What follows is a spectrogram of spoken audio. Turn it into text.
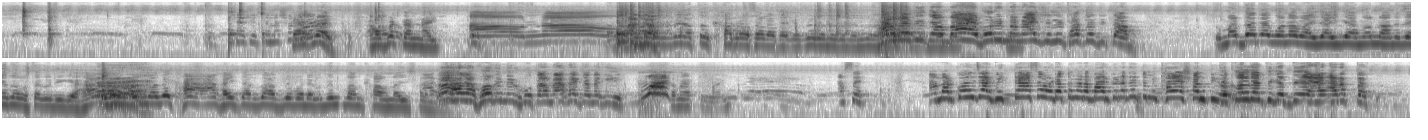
শেষ না শোনা তারপরে আমার বেটার নাই এত খাবরা ছাড়া থাকে জীবনে জীবনে থাকলে দিতাম ভাই গরিব মানুষ আইছিলি থাকলে দিতাম তোমার দাদা গোনা ভাই যাই গে আমার নহলে যে ব্যবস্থা করি গে হ্যাঁ তোমরা যে খা খাই তার জাত জীবনে কোনদিন পান খাও নাই হালা ফকিনির ভূত আমরা খাইতে নাকি? তোমার একটু নাই। আছে। আমার কলজার ভিতরে আছে ওটা তোমার বাইর করে দে তুমি খাইয়া শান্তি কলজার থেকে দে আরেকটা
